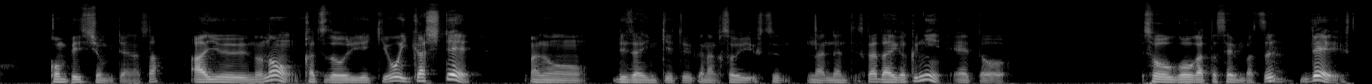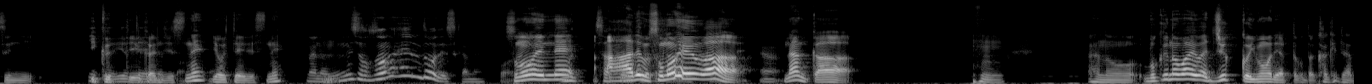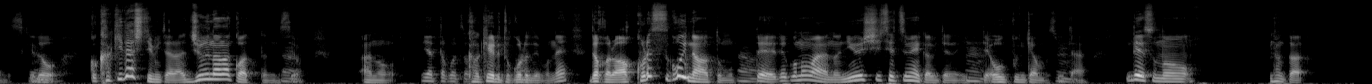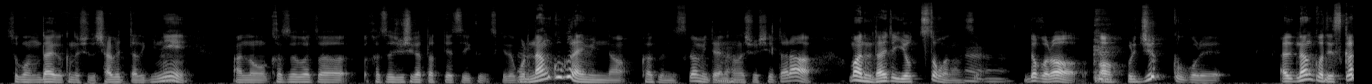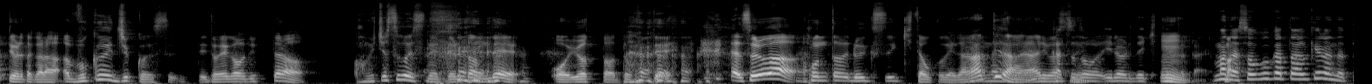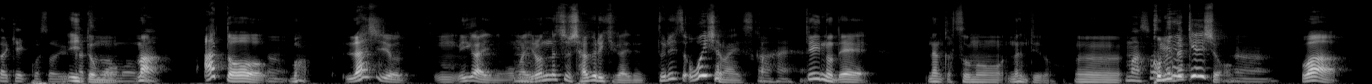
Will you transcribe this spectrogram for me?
コンペティションみたいなさ、ああいうのの活動履歴を活かして、あの、デザイン系というか、なんかそういう普通、なんなんていうんですか、大学に、えっ、と、総合型選抜で普通に行くっていう感じですね。予定ですね。なるほどね。そその辺どうですかね？その辺ね、ああ、でもその辺は、うん。なんか、うん。あの、僕の場合は10個今までやったことは書けたんですけど、こう書き出してみたら17個あったんですよ。うん。あの、やったこと。書けるところでもね。だから、あ、これすごいなと思って、で、この前、あの、入試説明会みたいなの行って、うん。オープンキャンパスみたいな。で、その、なんか、そこの大学の人と喋った時に、うんあの、活動型、活動重視型ってやつ行くんですけど、これうん何個ぐらいみんな書くんですかみたいな話をしてたら、まあでも大体4つとかなんですよ。うんうんだから、あ、これ10個これ、あ何個ですかって言われたから、あ僕10個ですってドヤ顔で言ったら、あ、めっちゃすごいですねって言われたんで、おやったと思って。それは本当ルークス来たおかげだなっていうのはありますね。活動いろいろできてとか。まだ総合型受けるんだったら結構そういういいと活動も。思うまあと、うんまあ、ラジオ以外にも、まあ、うん。いろんな人と喋る機会で、とりあえず多いじゃないですか。あはいはい。っていうので、なんかその、なんていうの、うん、まあコミュニケーションうん。は、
